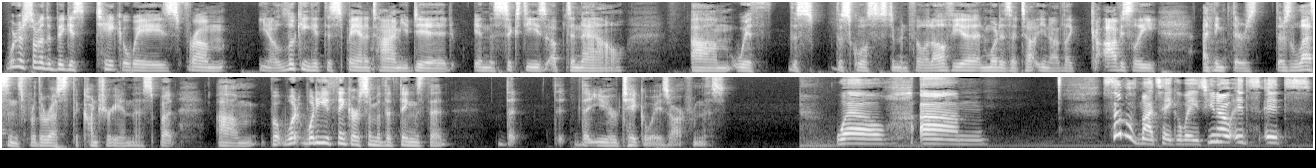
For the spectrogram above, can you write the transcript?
what are some of the biggest takeaways from you know looking at the span of time you did in the '60s up to now um, with the the school system in Philadelphia, and what does it tell? You know, like obviously I think there's there's lessons for the rest of the country in this, but um, but what what do you think are some of the things that that that your takeaways are from this? Well, um, some of my takeaways, you know, it's it's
